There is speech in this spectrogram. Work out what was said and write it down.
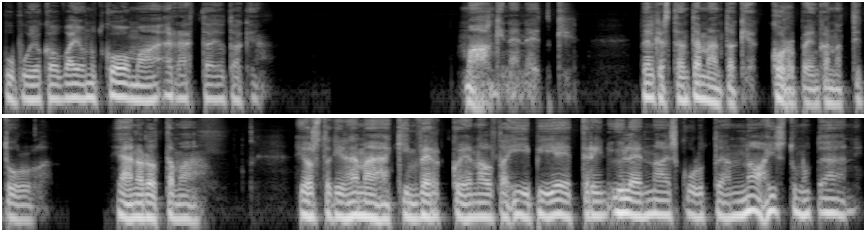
Pupu, joka on vajonnut koomaa, ärähtää jotakin. Maaginen hetki. Pelkästään tämän takia korpeen kannatti tulla. Jään odottamaan. Jostakin hämähäkin verkkojen alta hiipii eetterin Ylen naiskuuluttajan nahistunut ääni.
